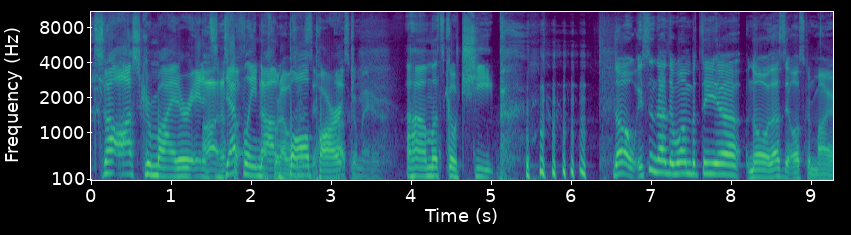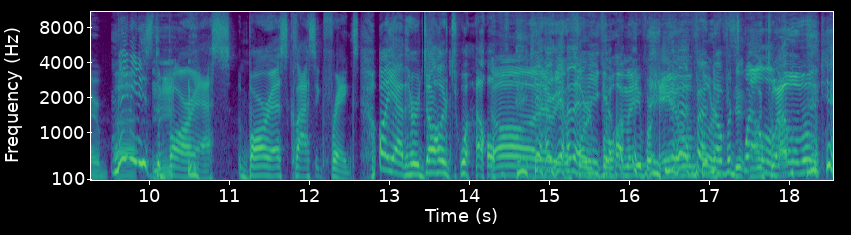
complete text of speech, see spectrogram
It's not Oscar Mayer, and it's that's definitely what- not what I was gonna say, ballpark. Oscar Mayer. Um, let's go cheap. No, isn't that the one with the? uh No, that's the Oscar Mayer. uh, Maybe it is the bar ass, Bar-S classic Franks. Oh yeah, they're a dollar twelve. Oh, yeah, there yeah, go. there for, you for go. how many? For eight Yeah, of them? for- no, for 12 12 of them?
